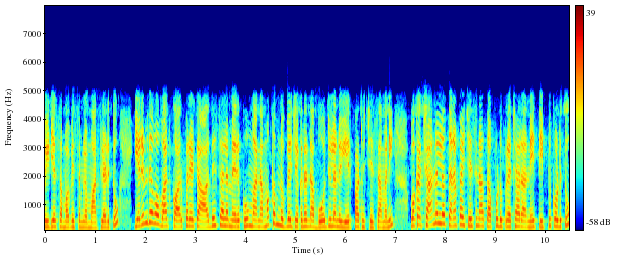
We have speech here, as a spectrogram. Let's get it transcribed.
మీడియా సమావేశంలో మాట్లాడుతూ ఎనిమిదవ వార్డ్ కార్పొరేటర్ ఆదేశాల మేరకు మా నమ్మకం నువ్వే జగనన్న బోర్డులను ఏర్పాటు చేశామని ఒక ఛానల్లో తనపై చేసిన తప్పుడు ప్రచారాన్ని తిప్పికొడుతూ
